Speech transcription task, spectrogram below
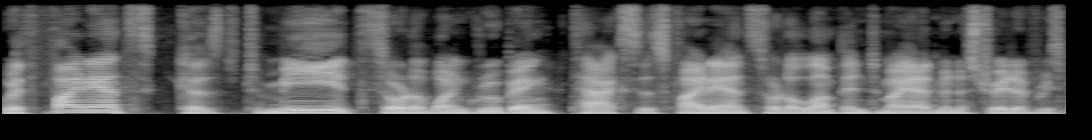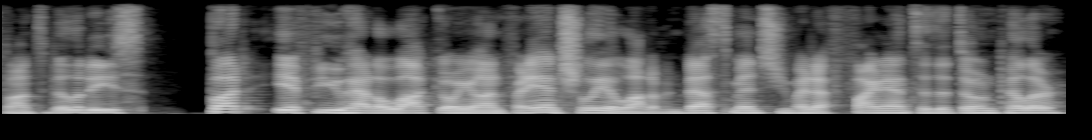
with finance, because to me, it's sort of one grouping. Taxes, finance sort of lump into my administrative responsibilities. But if you had a lot going on financially, a lot of investments, you might have finance as its own pillar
